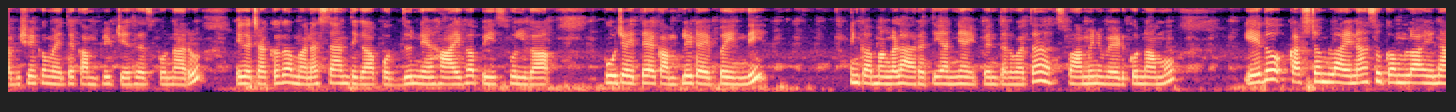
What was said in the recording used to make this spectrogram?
అభిషేకం అయితే కంప్లీట్ చేసేసుకున్నారు. ఇక చక్కగా మనశ్శాంతిగా పొద్దున్నే హాయిగా పీస్ఫుల్గా పూజ అయితే కంప్లీట్ అయిపోయింది. ఇంకా మంగళహారతి అన్నీ అయిపోయిన తర్వాత స్వామిని వేడుకున్నాము. ఏదో కష్టంలో అయినా సుఖంలో అయినా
